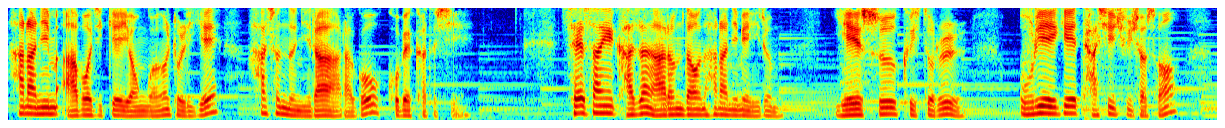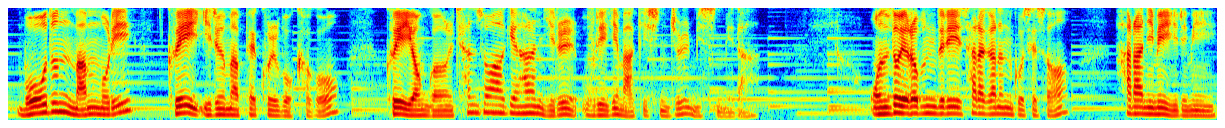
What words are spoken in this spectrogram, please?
하나님 아버지께 영광을 돌리게 하셨느니라 라고 고백하듯이 세상의 가장 아름다운 하나님의 이름 예수 그리스도를 우리에게 다시 주셔서 모든 만물이 그의 이름 앞에 굴복하고 그의 영광을 찬송하게 하는 일을 우리에게 맡기신 줄 믿습니다. 오늘도 여러분들이 살아가는 곳에서 하나님의 이름이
